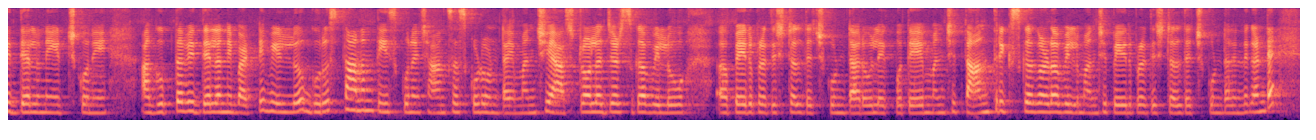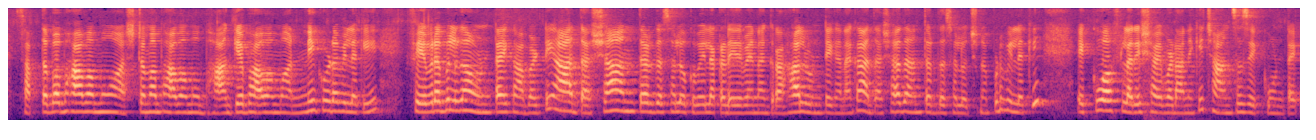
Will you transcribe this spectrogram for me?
విద్యలు నేర్చుకొని ఆ గుప్త విద్యలని బట్టి వీళ్ళు గురుస్థానం తీసుకునే ఛాన్సెస్ కూడా ఉంటాయి. మంచి ఆస్ట్రాలజర్స్గా వీళ్ళు పేరు ప్రతిష్టలు తెచ్చుకుంటారు. లేకపోతే మంచి తాంత్రిక్స్గా కూడా వీళ్ళు మంచి పేరు ప్రతిష్టలు తెచ్చుకుంటారు. ఎందుకంటే సప్తమ భావము అష్టమ భావము భాగ్యభావము అన్నీ కూడా వీళ్ళకి ఫేవరబుల్గా ఉంటాయి కాబట్టి ఆ దశ అంతర్దశలు ఒకవేళ అక్కడ ఏవైనా గ్రహాలు ఉంటే కనుక ఆ దశ అంతర్దశలు వచ్చినప్పుడు వీళ్ళకి ఎక్కువ ఫ్లరిష్ అవ్వడానికి ఛాన్సెస్ ఎక్కువ ఉంటాయి.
